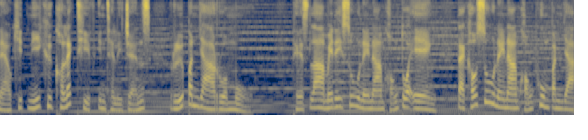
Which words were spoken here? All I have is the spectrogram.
แนวคิดนี้คือ collective intelligence หรือปัญญารวมหมู่ เทสลาไม่ได้สู้ในนามของตัวเอง แต่เขาสู้ในนามของภูมิปัญญา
